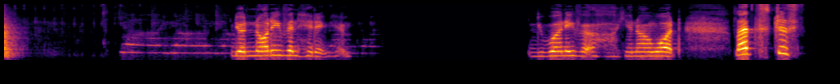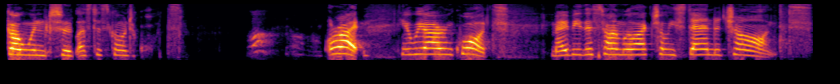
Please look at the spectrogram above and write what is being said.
Yeah, yeah, yeah. You're not even hitting him. You weren't even. ah, you know what? Let's just go into. Let's just go into quads. Oh, oh. All right, here we are in quads. Maybe this time we'll actually stand a chance.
